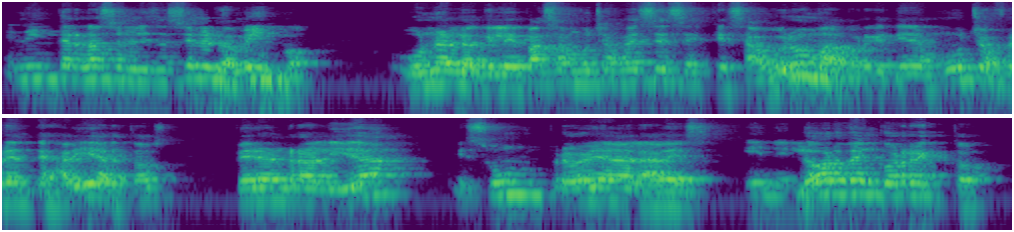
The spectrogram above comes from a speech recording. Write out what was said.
En internacionalización es lo mismo. Uno lo que le pasa muchas veces es que se abruma porque tiene muchos frentes abiertos, pero en realidad es un problema a la vez, en el orden correcto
